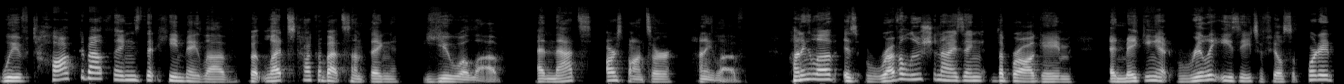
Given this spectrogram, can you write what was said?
we've talked about things that he may love, but let's talk about something you will love. And that's our sponsor, Honeylove. Honeylove is revolutionizing the bra game and making it really easy to feel supported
